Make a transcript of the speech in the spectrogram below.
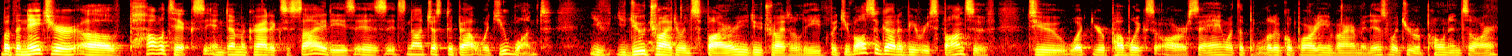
But the nature of politics in democratic societies is it's not just about what you want. You, you do try to inspire, you do try to lead, but you've also got to be responsive to what your publics are saying, what the political party environment is, what your opponents are.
